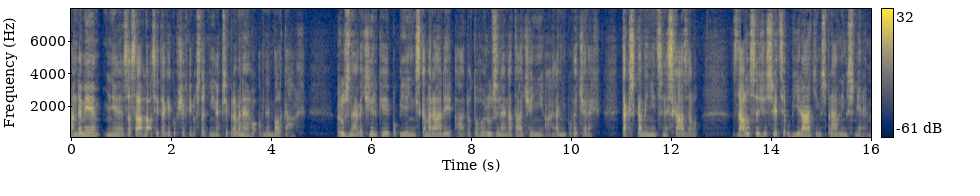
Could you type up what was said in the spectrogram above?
Pandemie mě zasáhla asi tak jako všechny ostatní nepřipraveného a v nedbalkách. Různé večírky, popíjení s kamarády a do toho různé natáčení a hraní po večerech. Takřka mi nic nescházelo. Zdálo se, že svět se ubírá tím správným směrem.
